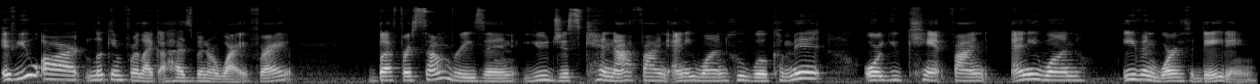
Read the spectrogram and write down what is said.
if you are looking for like a husband or wife, right? but for some reason, you just cannot find anyone who will commit, or you can't find anyone even worth dating.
